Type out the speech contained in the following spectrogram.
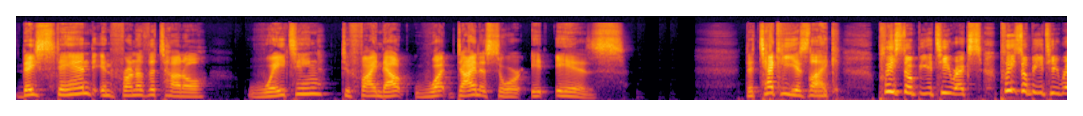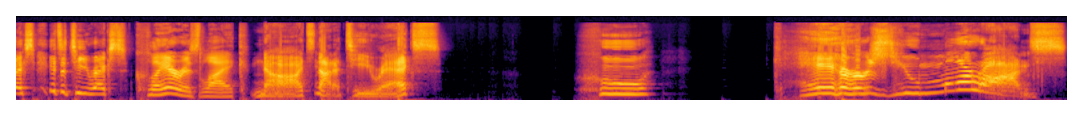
they stand in front of the tunnel, waiting to find out what dinosaur it is. The techie is like, Please don't be a T Rex. Please don't be a T Rex. It's a T Rex. Claire is like, Nah, it's not a T Rex. Who cares, you morons?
